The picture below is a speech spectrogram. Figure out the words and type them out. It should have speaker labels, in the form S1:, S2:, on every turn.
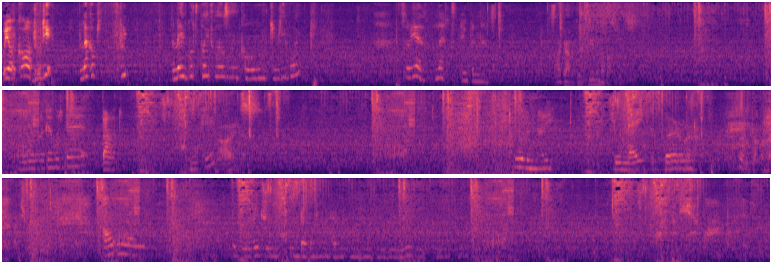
S1: We on Call of Duty, Black Ops 3, and they've got quite well on Call of Duty boy. So yeah, let's open them.
S2: I got a good feeling about this.
S1: Oh, what again? What again? Bad. Okay.
S2: Nice.
S1: Oh, Illuminati. Illuminati confirmed.
S2: Got the manufacturer.
S1: Oh no. The Virgin double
